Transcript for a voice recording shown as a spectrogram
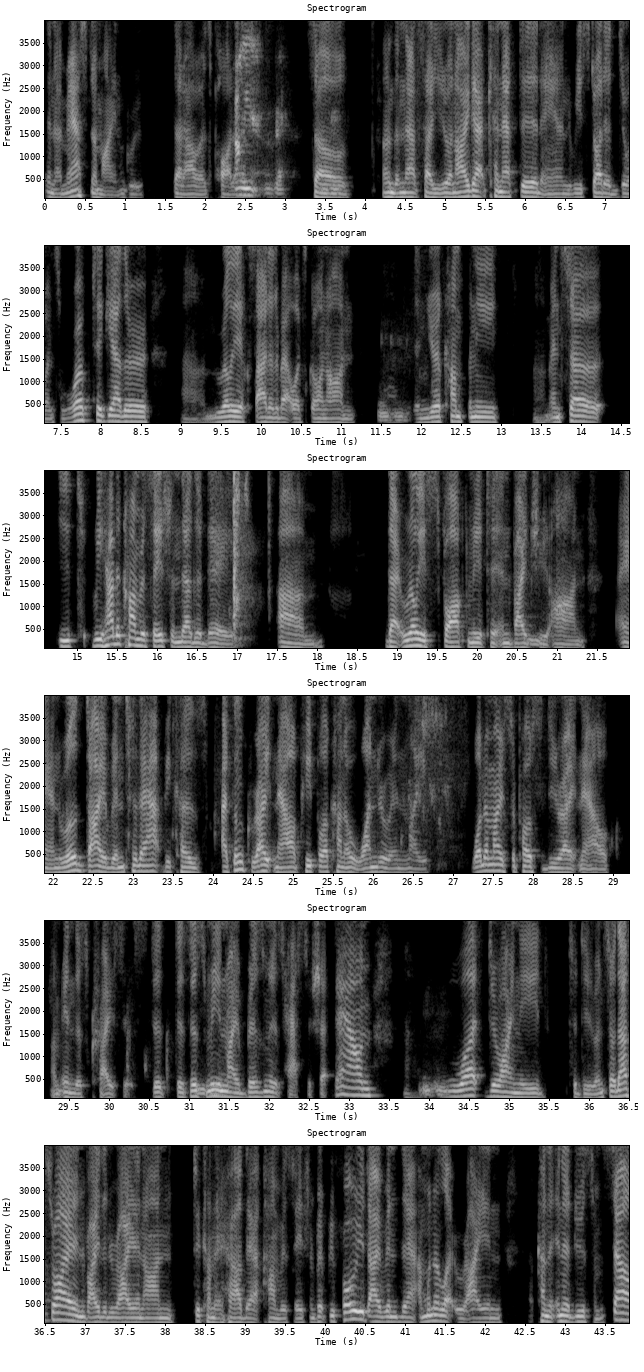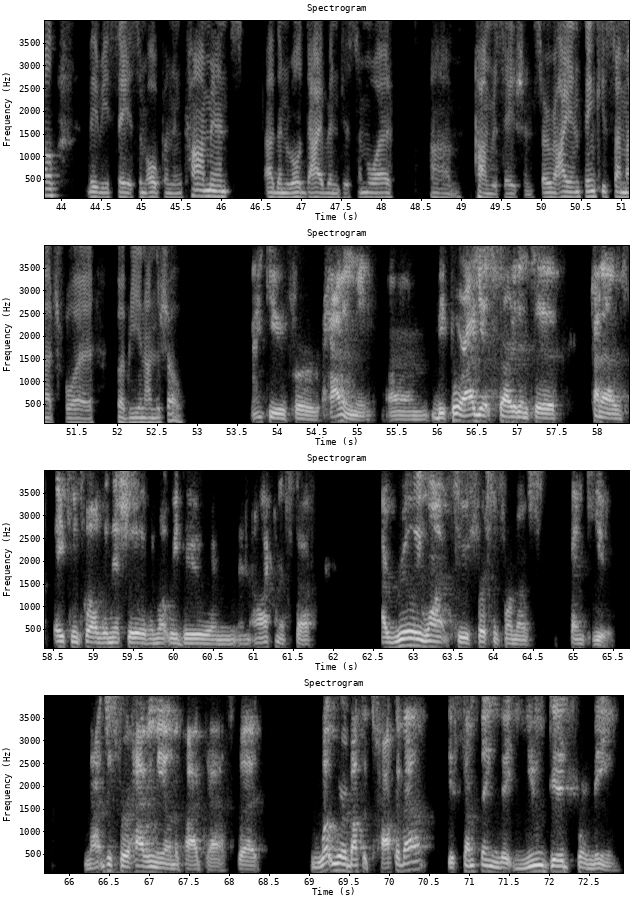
in a mastermind group that I was part oh, of. Oh yeah, okay. So, mm-hmm. and then that's how you and I got connected, and we started doing some work together. Um, really excited about what's going on mm-hmm. in your company. Um, and so t- we had a conversation the other day um, that really sparked me to invite mm-hmm. you on. And we'll dive into that because I think right now people are kind of wondering, like, what am I supposed to do right now um, in this crisis? Does, does this mean my business has to shut down? Mm-hmm. What do I need to do? And so that's why I invited Ryan on to kind of have that conversation. But before we dive into that, I'm going to let Ryan kind of introduce himself, maybe say some opening comments, uh, then we'll dive into some more um, conversation. So Ryan, thank you so much for for being on the show. Thank you for having me. Um, before I get started into kind of 1812's initiative and what we do and, and all that kind of stuff, I really want to first and foremost thank you not just for having me on the podcast, but what we're about to talk about is something that you did for me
